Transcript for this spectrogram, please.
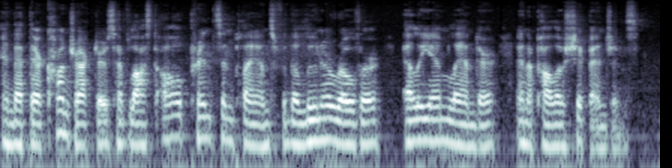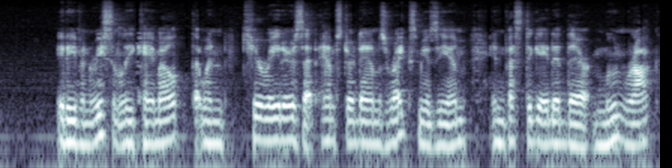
and that their contractors have lost all prints and plans for the Lunar rover, LEM lander, and Apollo ship engines. It even recently came out that when curators at Amsterdam's Rijksmuseum investigated their moon rock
